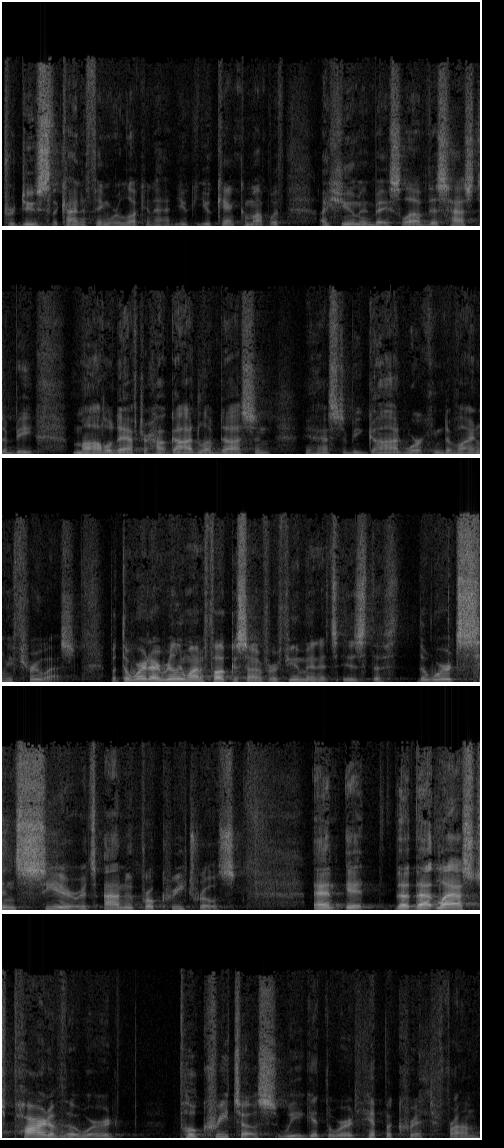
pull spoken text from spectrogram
produce the kind of thing we're looking at. You, you can't come up with a human based love. This has to be modeled after how God loved us, and it has to be God working divinely through us. But the word I really want to focus on for a few minutes is the, the word sincere. It's anuprokritos. And it, that, that last part of the word, pokritos, we get the word hypocrite from,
